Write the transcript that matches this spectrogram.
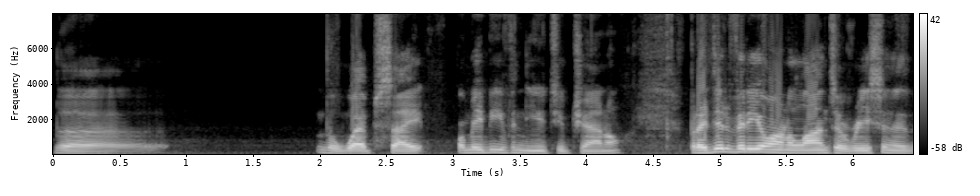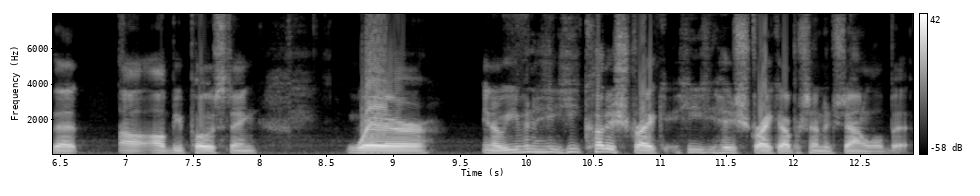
the the website or maybe even the YouTube channel. But I did a video on Alonso recently that uh, I'll be posting, where you know even he, he cut his strike he his strikeout percentage down a little bit.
